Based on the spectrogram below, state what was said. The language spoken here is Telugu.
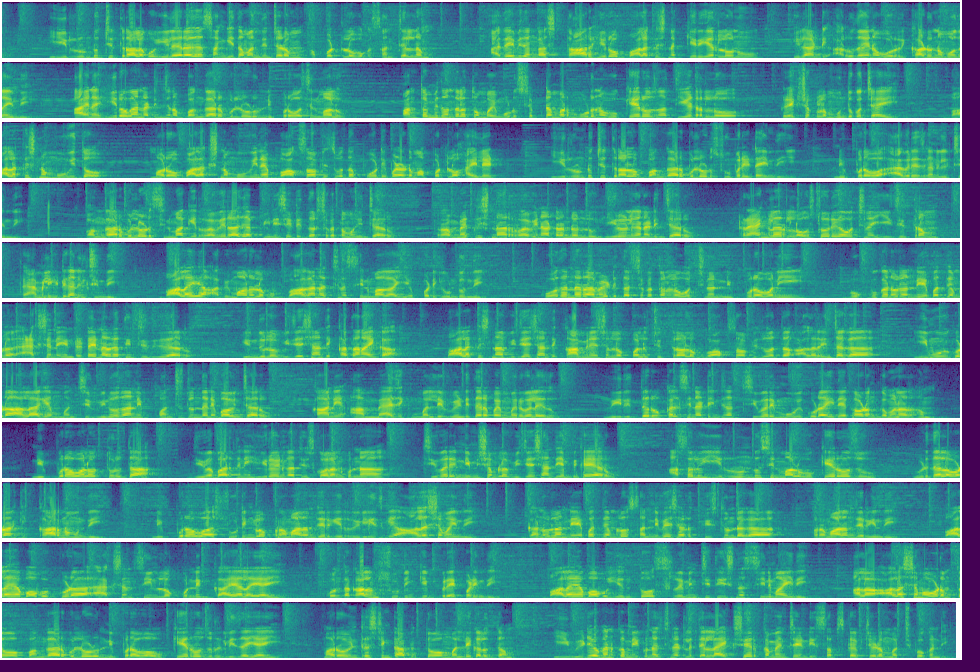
ఈ రెండు చిత్రాలకు ఇళయరాజా సంగీతం అందించడం అప్పట్లో ఒక సంచలనం. అదేవిధంగా స్టార్ హీరో బాలకృష్ణ కెరియర్లోనూ ఇలాంటి అరుదైన ఓ రికార్డు నమోదైంది. ఆయన హీరోగా నటించిన బంగారు బుల్లోడు నిప్పురవ సినిమాలు. పంతొమ్మిది వందల తొంభై మూడు సెప్టెంబర్ మూడున ఒకే రోజున థియేటర్లో ప్రేక్షకుల ముందుకొచ్చాయి. బాలకృష్ణ మూవీతో మరో బాలకృష్ణ మూవీనే బాక్స్ ఆఫీస్ వద్ద పోటీ పడడం అప్పట్లో హైలైట్. ఈ రెండు చిత్రాల్లో బంగారు బుల్లోడు సూపర్ హిట్ అయింది నిప్పురవ యావరేజ్గా నిలిచింది. బంగారు బుల్లోడు సినిమాకి రవిరాజా పినిశెట్టి దర్శకత్వం వహించారు. రమ్యకృష్ణ రవి టండన్లు హీరోయిన్గా నటించారు. ట్రాంగులర్ లవ్ స్టోరీగా వచ్చిన ఈ చిత్రం ఫ్యామిలీ హిట్గా నిలిచింది. బాలయ్య అభిమానులకు బాగా నచ్చిన సినిమాగా ఎప్పటికీ ఉంటుంది. కోదండరామిరెడ్డి దర్శకత్వంలో వచ్చిన నిప్పురవ్వని బొగ్గు గనుల నేపథ్యంలో యాక్షన్ ఎంటర్టైనర్గా తీర్చిదిద్దారు. ఇందులో విజయశాంతి కథానాయిక బాలకృష్ణ విజయశాంతి కాంబినేషన్లో పలు చిత్రాలు బాక్స్ ఆఫీస్ వద్ద అలరించగా ఈ మూవీ కూడా అలాగే మంచి వినోదాన్ని పంచుతుందని భావించారు. కానీ ఆ మ్యాజిక్ మళ్ళీ వెండితెరపై మరవలేదు. వీరిద్దరూ కలిసి నటించిన చివరి మూవీ కూడా ఇదే కావడం గమనార్హం. నిప్పురవ్వలో తొలుత దివ్యభారతిని హీరోయిన్గా తీసుకోవాలనుకున్న చివరి నిమిషంలో విజయశాంతి ఎంపికయ్యారు. అసలు ఈ రెండు సినిమాలు ఒకే రోజు విడుదలవ్వడానికి కారణం ఉంది నిప్పురవ్వ షూటింగ్లో ప్రమాదం జరిగి రిలీజ్కి ఆలస్యమైంది. గనుల నేపథ్యంలో సన్నివేశాలు తీస్తుండగా ప్రమాదం జరిగింది. బాలయ్య బాబుకి కూడా యాక్షన్ సీన్లో కొన్ని గాయాలయ్యాయి. కొంతకాలం షూటింగ్కి బ్రేక్ పడింది. బాలయ్య బాబు ఎంతో శ్రమించి తీసిన సినిమా ఇది. అలా ఆలస్యం అవ్వడంతో బంగారు బుల్లోడు నిప్పురవ్వ ఒకే రోజు రిలీజ్ అయ్యాయి మరో ఇంట్రెస్టింగ్ టాపిక్తో మళ్ళీ కలుద్దాం. ఈ వీడియో కనుక మీకు నచ్చినట్లయితే లైక్ షేర్ కమెంట్ చేయండి. సబ్స్క్రైబ్ చేయడం మర్చిపోకండి.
